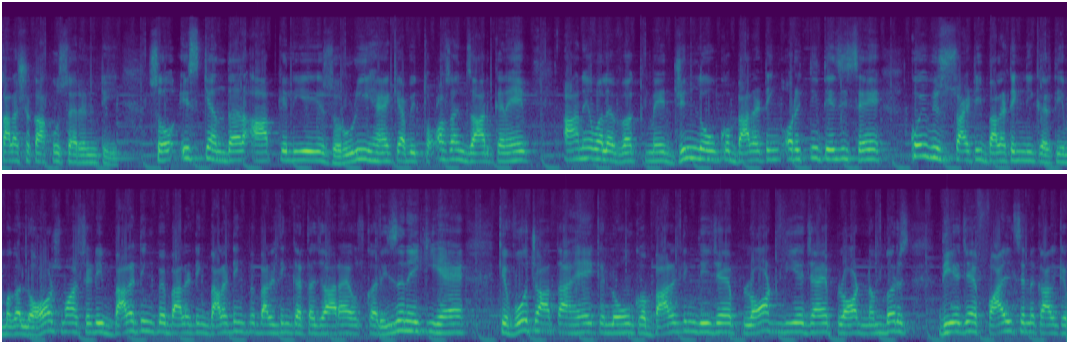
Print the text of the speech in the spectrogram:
काला शकाकू सेरेंटी सो इसके अंदर आपके लिए ज़रूरी है कि अभी थोड़ा सा इंतज़ार करें। आने वाले वक्त में जिन लोगों को बैलेटिंग और इतनी तेज़ी से कोई भी सोसाइटी बैलेटिंग नहीं करती, मगर लाहौर स्मार्ट सिटी बैलेटिंग पे बैलेटिंग बैलेटिंग पे बैलेटिंग करता जा रहा है, उसका रीज़न एक ही है कि वो चाहता है कि लोगों को बैलेटिंग दी जाए प्लॉट दिए जाए प्लॉट नंबर्स दिए जाए फ़ाइल से निकाल के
